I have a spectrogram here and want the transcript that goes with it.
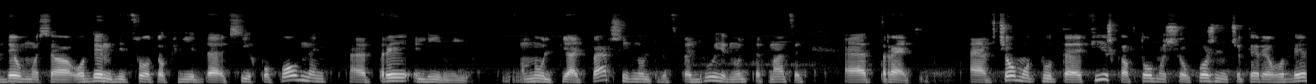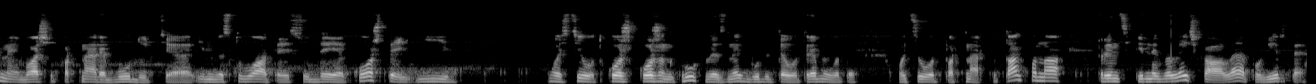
Дивимося 1% від е, всіх поповнень, 3 лінії. 0,5 перший, 0,35 другий, 0,15 е, третій. Е, В чому тут е, фішка? В тому, що кожні 4 години ваші партнери будуть е, інвестувати сюди кошти, і ось ці от кож, кожен круг ви з них будете отримувати оцю от партнерку. Так вона, принципі, невеличка, але повірте,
